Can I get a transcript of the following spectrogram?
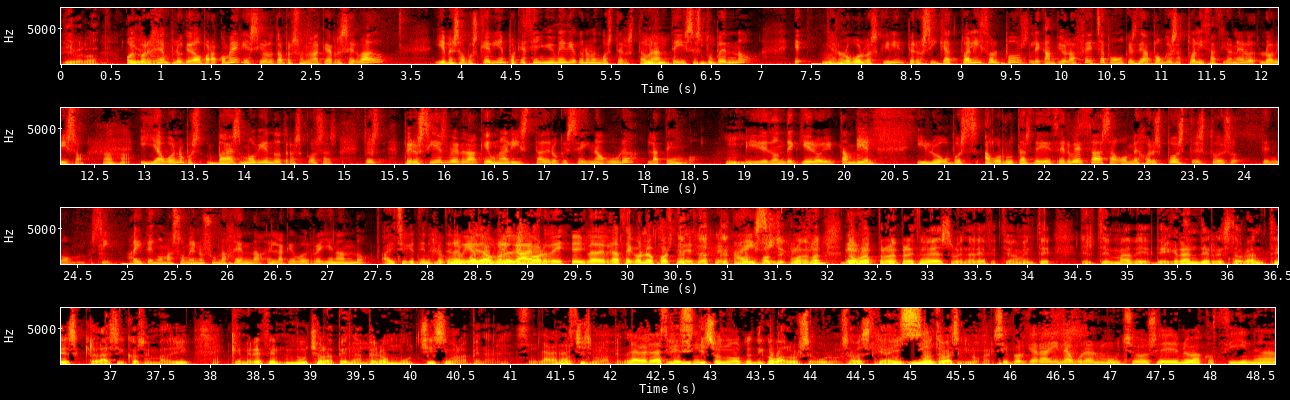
De verdad. Hoy, de por verdad. ejemplo, he quedado para comer y ha sido la otra persona la que ha reservado. Y he pensado, pues qué bien, porque hace año y medio que no vengo a este restaurante y es estupendo. Eh, ya no lo vuelvo a escribir, pero sí que actualizo el post, le cambio la fecha, pongo que es de, pongo esa actualización, eh, lo, lo aviso. Ajá. Y ya, bueno, pues vas moviendo otras cosas. Entonces, pero sí es verdad que una lista de lo que se inaugura la tengo. Y de donde quiero ir también. Y luego, pues hago rutas de cervezas, hago mejores postres, todo eso. Tengo, sí, ahí tengo más o menos una agenda en la que voy rellenando. Ahí sí que tienes que tener cuidado con el engorde y la adelgace con los postres. Ahí sí, postre, como ahí demás. sí. No, Desde- pero, pero me parece una idea extraordinaria, efectivamente, el tema de, de grandes restaurantes clásicos en Madrid que merecen mucho la pena, pero muchísimo la pena. ¿eh? Sí, la verdad es- Muchísimo la pena. la verdad es que y, sí. y son un auténtico valor seguro. Sabes que ahí Sí. no te vas a equivocar. Sí, porque ahora inauguran muchos, eh,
